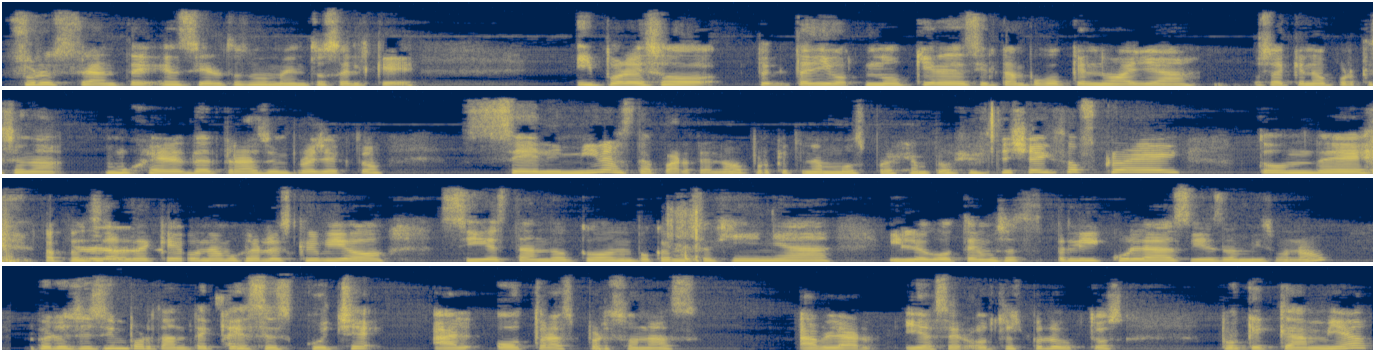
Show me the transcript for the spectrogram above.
frustrante en ciertos momentos el que, y por eso te digo, no quiere decir tampoco que no haya, o sea, que no porque sea una mujer detrás de un proyecto, se elimina esta parte, ¿no? Porque tenemos, por ejemplo, Fifty Shades of Grey, donde a pesar de que una mujer lo escribió, sigue estando con un poco de misoginia, y luego tenemos estas películas y es lo mismo, ¿no? Pero sí es importante que se escuche a otras personas hablar y hacer otros productos, porque cambia,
